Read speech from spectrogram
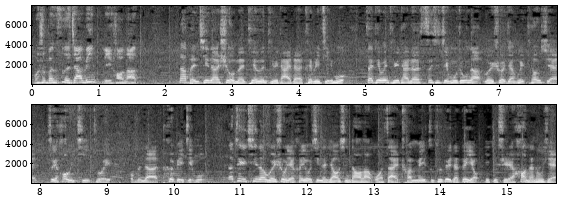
我是本次的嘉宾李浩南。那本期呢是我们天文体育台的特别节目，在天文体育台的四期节目中呢，文硕将会挑选最后一期作为我们的特别节目。那这一期呢，文硕也很有幸的邀请到了我在传媒足球队的队友，也就是浩南同学。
